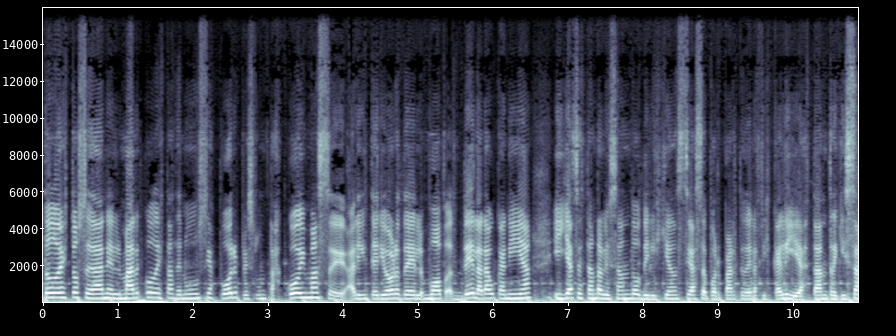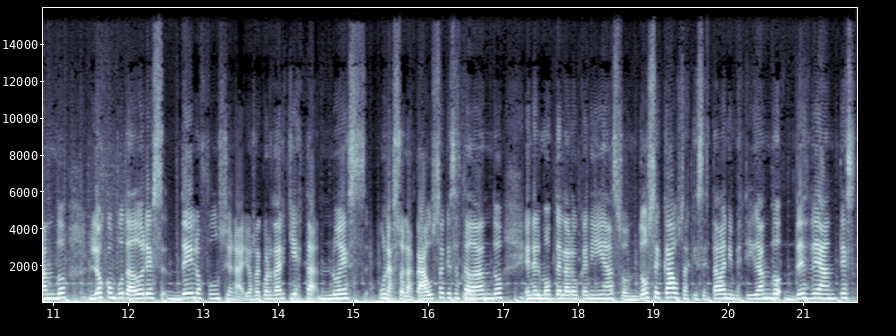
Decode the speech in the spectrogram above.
todo esto se da en el marco de estas denuncias por presuntas coimas eh, al interior del MOB de la Araucanía y ya se están realizando diligencias por parte de la Fiscalía. Están requisando los computadores de los funcionarios. Recordar que esta no es una sola causa que se está dando en el MOB de la Araucanía, son 12 causas que se estaban investigando desde antes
